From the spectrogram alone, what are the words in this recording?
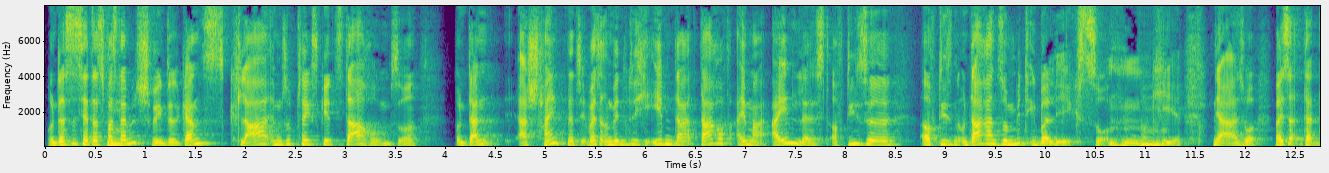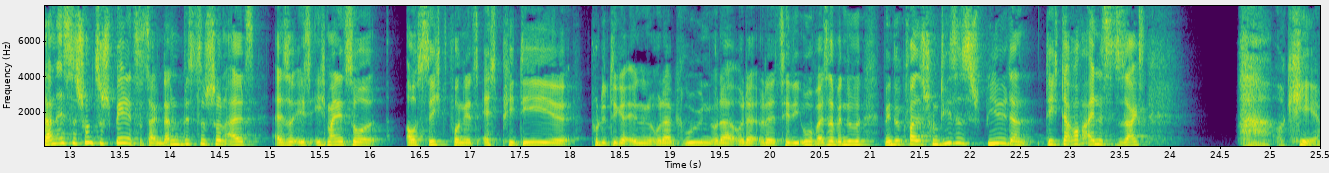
Und das ist ja das, was hm. da mitschwingt. Ganz klar im Subtext geht es darum. So. Und dann erscheint natürlich, weißt du, und wenn du dich eben da, darauf einmal einlässt, auf diese, auf diesen, und daran so mit überlegst, so, hm, mhm. okay, mhm. ja, also, weißt du, da, dann ist es schon zu spät sozusagen. Dann bist du schon als, also ich, ich meine jetzt so aus Sicht von jetzt SPD-PolitikerInnen oder Grünen oder, oder, oder CDU, weißt du, wenn du, wenn du quasi schon dieses Spiel dann dich darauf einlässt, dass du sagst, okay,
